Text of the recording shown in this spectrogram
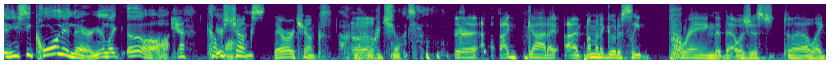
and you see corn in there. You're like, oh, Yeah, Come there's on. chunks. There are chunks. more chunks. uh, I God, I, I I'm gonna go to sleep praying that that was just uh, like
